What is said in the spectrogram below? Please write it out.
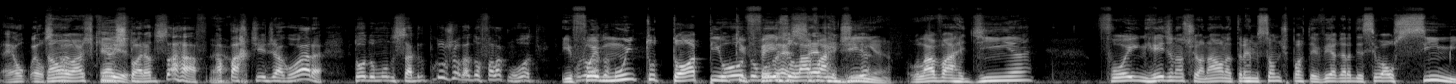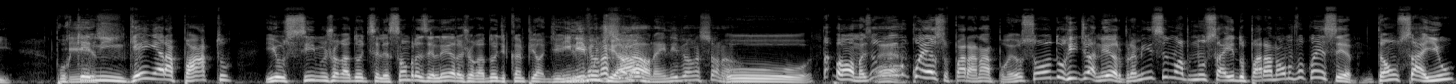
é, o- é o- Então, eu acho que- é a história do sarrafo. É. A partir de agora, todo mundo sabe, porque o jogador fala com o outro. E O foi jogador- muito top o Todo que mundo fez o Lavardinha. O Lavardinha foi em rede nacional, na transmissão do Sport TV, agradeceu ao Cime, porque Isso. ninguém era pato e o Cime, um jogador de seleção brasileira, jogador de campeão de, Em de nível mundial. nacional, né? Em nível nacional. O... Tá bom, mas eu É. não conheço o Paraná, pô. Eu sou do Rio de Janeiro. Pra mim, se não, não sair do Paraná, eu não vou conhecer. Então saiu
